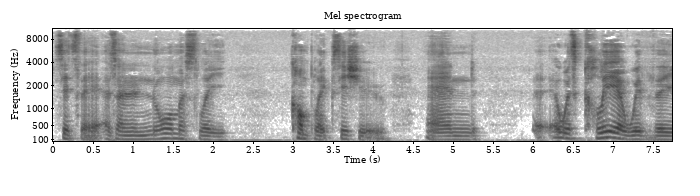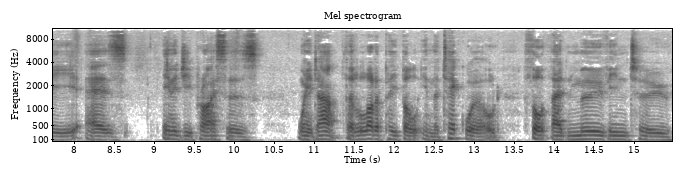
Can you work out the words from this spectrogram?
sits there as an enormously complex issue, and it was clear with the as energy prices went up that a lot of people in the tech world thought they'd move into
